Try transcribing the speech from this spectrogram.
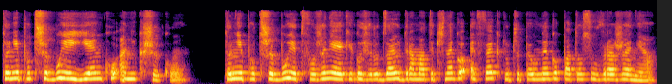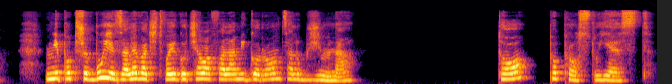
To nie potrzebuje jęku ani krzyku. To nie potrzebuje tworzenia jakiegoś rodzaju dramatycznego efektu czy pełnego patosu wrażenia. Nie potrzebuje zalewać Twojego ciała falami gorąca lub zimna. To po prostu jest.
